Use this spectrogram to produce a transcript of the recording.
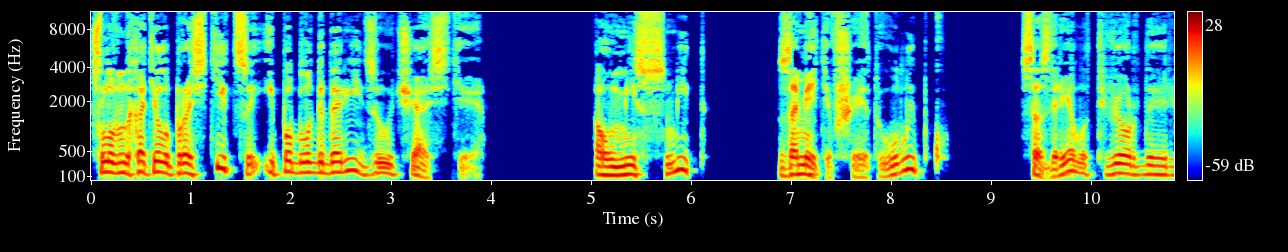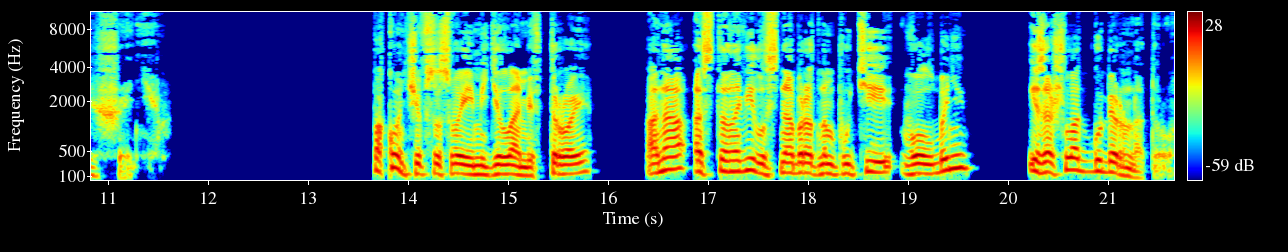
словно хотела проститься и поблагодарить за участие. А у мисс Смит, заметившей эту улыбку, созрело твердое решение. Покончив со своими делами втрое, она остановилась на обратном пути в Олбани и зашла к губернатору.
